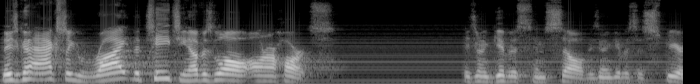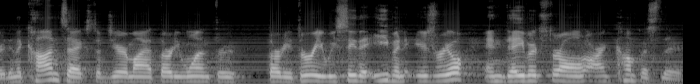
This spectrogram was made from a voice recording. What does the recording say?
that He's going to actually write the teaching of His law on our hearts. He's going to give us Himself, He's going to give us His Spirit. In the context of Jeremiah 31 through 33, we see that even Israel and David's throne are encompassed there.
